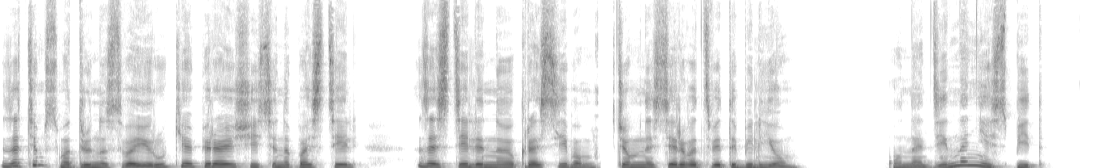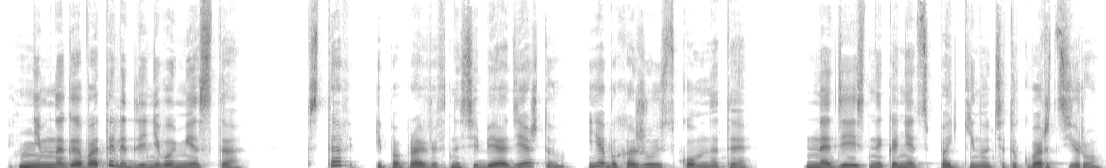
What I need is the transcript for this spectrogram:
Затем смотрю на свои руки, опирающиеся на постель, застеленную красивым темно-серого цвета бельем. Он один на ней спит? Не многовато ли для него места? Встав и поправив на себе одежду, я выхожу из комнаты, надеясь наконец покинуть эту квартиру.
